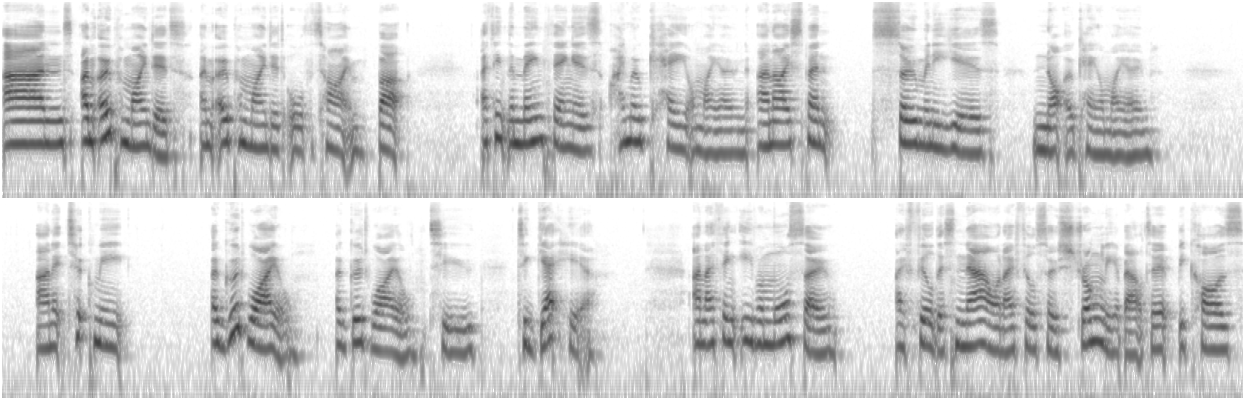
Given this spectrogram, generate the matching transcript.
And I'm open minded. I'm open minded all the time. But I think the main thing is I'm okay on my own. And I spent so many years not okay on my own. And it took me a good while, a good while to to get here. And I think even more so, I feel this now and I feel so strongly about it because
